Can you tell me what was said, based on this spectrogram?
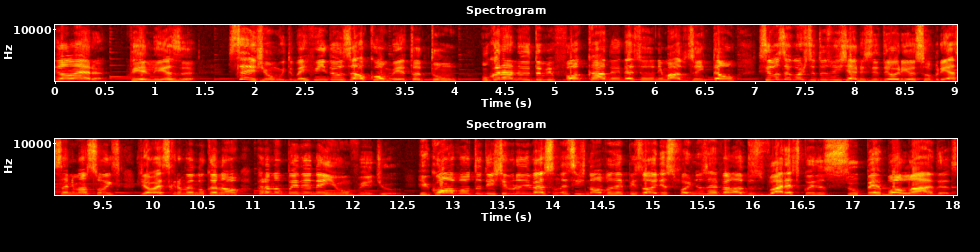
galera, beleza? Sejam muito bem-vindos ao Cometa Toon, o canal no YouTube focado em desenhos animados. Então, se você gosta dos mistérios e teorias sobre essas animações, já vai se inscrevendo no canal para não perder nenhum vídeo. E com a volta de Steven Universo nesses novos episódios, foi nos revelados várias coisas super boladas.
